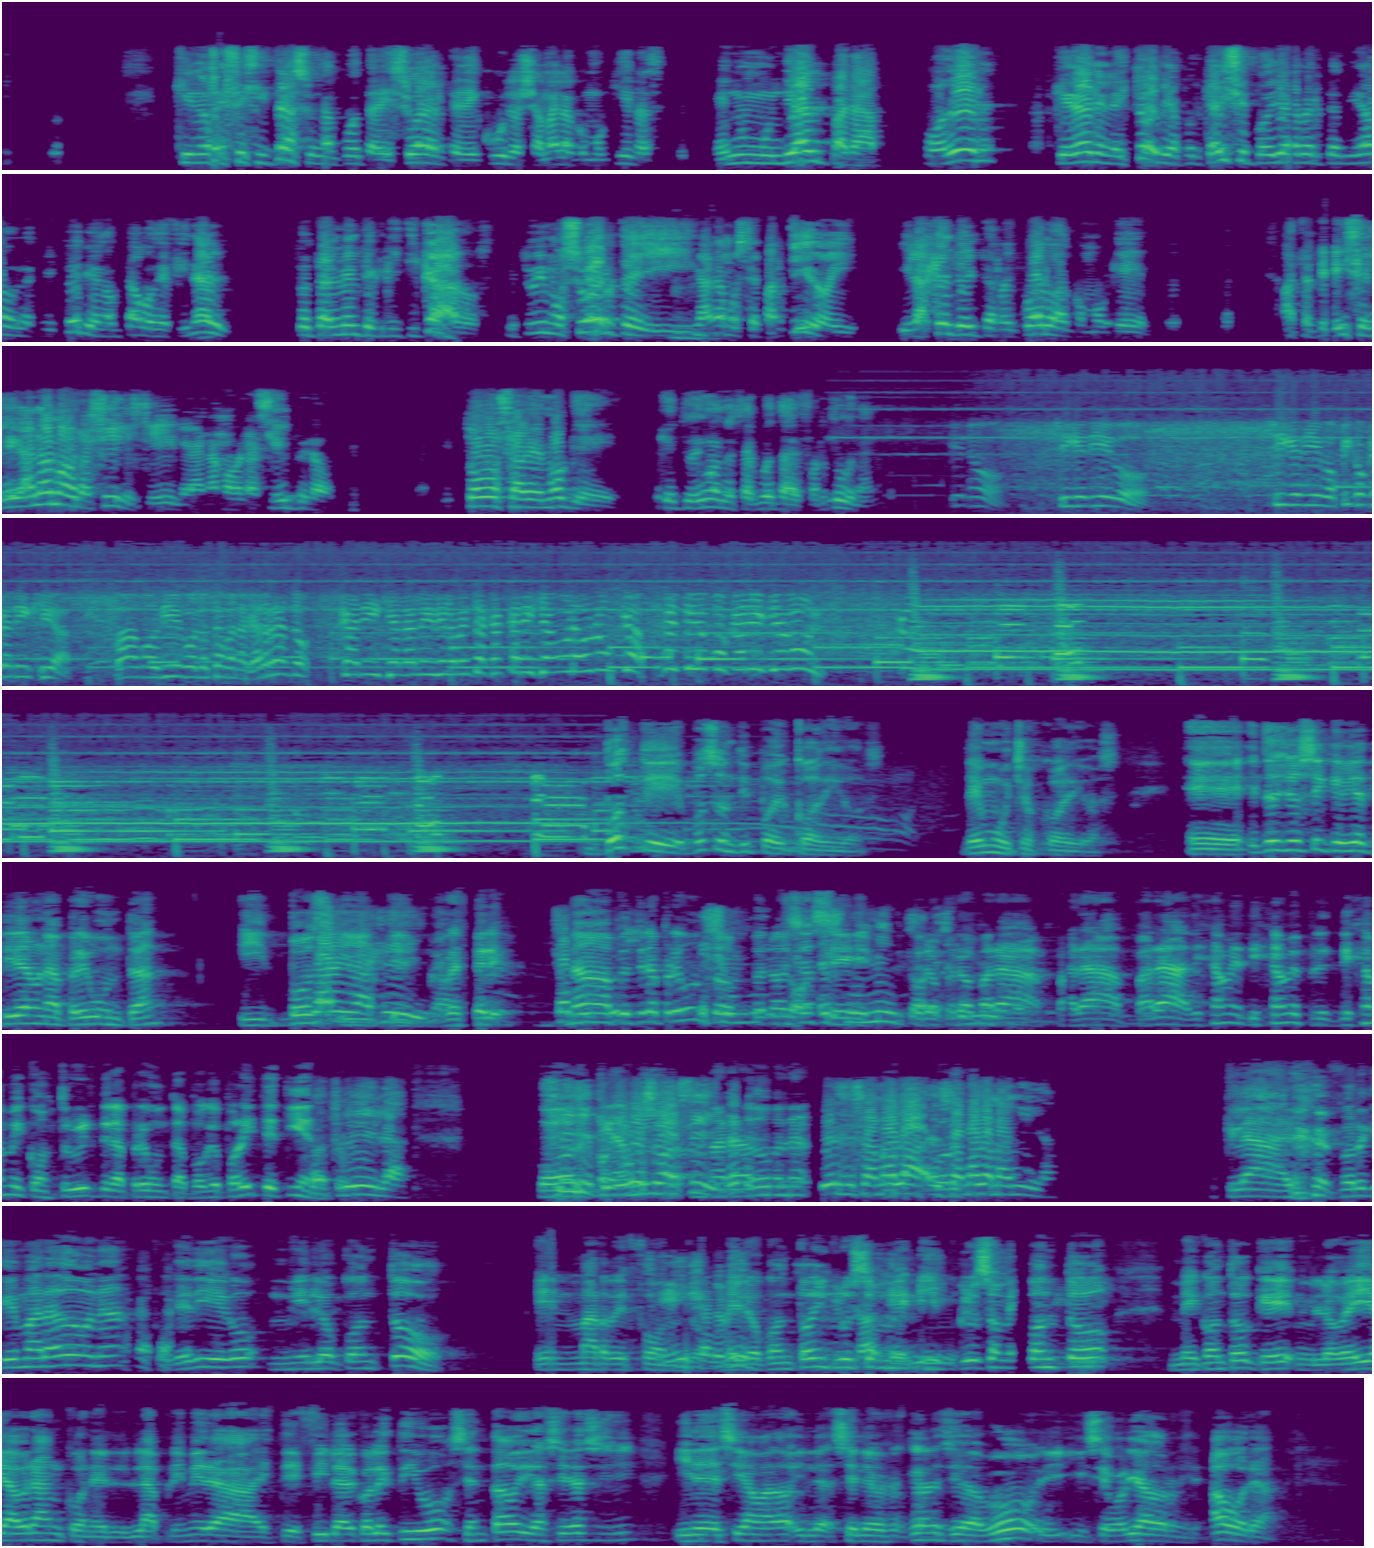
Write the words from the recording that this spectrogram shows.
que no necesitas una cuota de suerte, de culo, llamala como quieras, en un mundial para poder quedar en la historia, porque ahí se podría haber terminado nuestra historia en octavos de final, totalmente criticados. Y tuvimos suerte y ganamos ese partido y, la gente hoy te recuerda como que hasta te dice, le ganamos a Brasil, sí, le ganamos a Brasil, pero todos sabemos que, que tuvimos nuestra cuota de fortuna. Que no, sigue Diego, Sigue Diego, pico Canigia. Vamos, Diego, lo estaban agarrando. Canigia, la ley de la ventaja. Canigia, ahora o nunca. El tiempo, Canigia, gol. Vos, te, vos sos un tipo de códigos, de muchos códigos. Eh, entonces yo sé que voy a tirar una pregunta y vos... no, pero te la pregunto, pero ya sé, pero, pero pará, pará, pará, déjame, déjame, déjame construirte la pregunta, porque por ahí te tiento. Construíla. Porque sí, porque vos sos así, Maradona, esa mala, esa mala manía. Claro, porque Maradona, porque Diego me lo contó en Mar de Fondo. me lo contó, incluso me, incluso me contó, me contó que lo veía a Branco en la primera este, fila del colectivo, sentado y hacía así, y le decía, y se le decía vos, y, se volvía a dormir. Ahora,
